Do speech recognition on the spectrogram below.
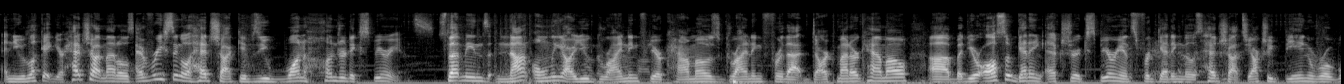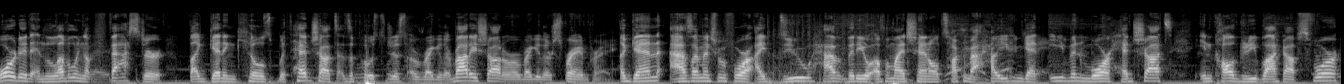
and you look at your headshot medals every single headshot gives you 100 experience. So that means not only are you grinding for your camos grinding for that dark matter camo uh, but you're also getting extra experience for getting those headshots. You're actually being rewarded and leveling up faster by getting kills with headshots as opposed to just a regular body shot or a regular spray and pray. Again as I mentioned before I do have a video up on my channel talking about how you can get even more headshots in Call of Duty Black Ops 4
